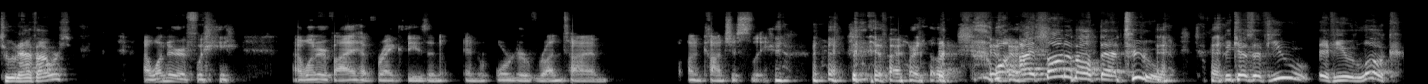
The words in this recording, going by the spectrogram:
two and a half hours. I wonder if we, I wonder if I have ranked these in, in order of runtime unconsciously. if I were to, like- well, I thought about that too, because if you if you look,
